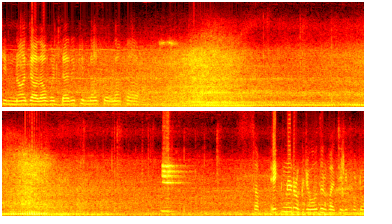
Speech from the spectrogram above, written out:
किन्ना ज़्यादा बड़ा है किन्ना सोना घर। सब एक मिनट रुक जाओ उधर बच्चे की फोटो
